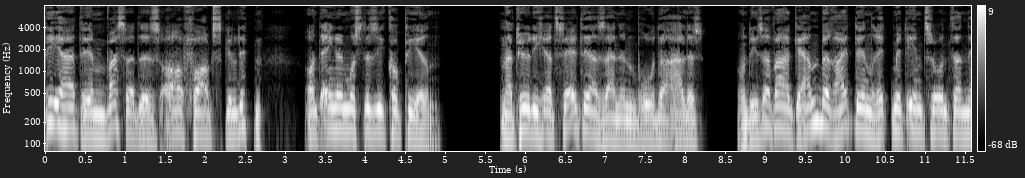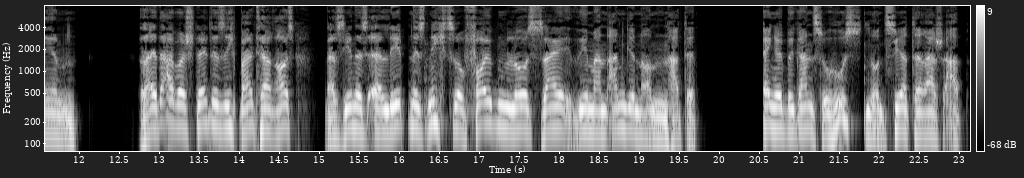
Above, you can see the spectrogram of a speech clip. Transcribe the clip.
Die hatte im Wasser des Orforks gelitten, und Engel musste sie kopieren. Natürlich erzählte er seinem Bruder alles, und dieser war gern bereit, den Ritt mit ihm zu unternehmen. Leider aber stellte sich bald heraus, dass jenes Erlebnis nicht so folgenlos sei, wie man angenommen hatte. Engel begann zu husten und zehrte rasch ab.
